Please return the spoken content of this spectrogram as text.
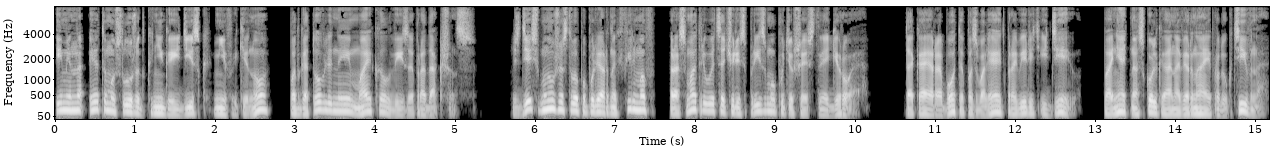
Именно этому служит книга и диск «Миф и кино», подготовленные Michael Visa Productions. Здесь множество популярных фильмов рассматривается через призму путешествия героя. Такая работа позволяет проверить идею, понять, насколько она верна и продуктивна,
